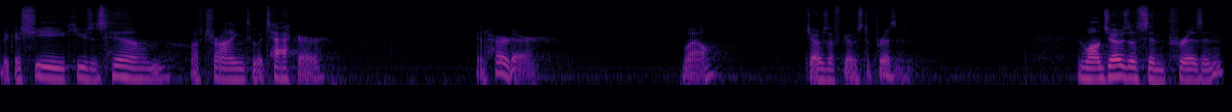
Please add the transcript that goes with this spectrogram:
because she accuses him of trying to attack her and hurt her. Well, Joseph goes to prison. And while Joseph's in prison,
